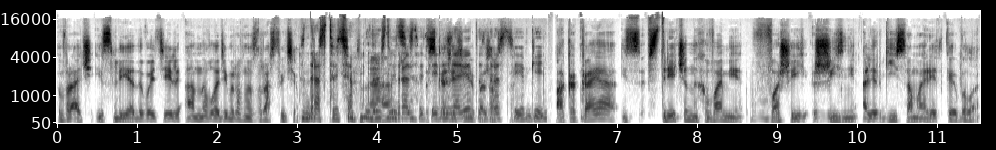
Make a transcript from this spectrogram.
врач-исследователь Анна Владимировна, здравствуйте. Здравствуйте. Здравствуйте. Здравствуйте, Скажите мне, Елизавета. пожалуйста. Здравствуйте, Евгений. А какая из встреченных вами в вашей жизни аллергии самая редкая была?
